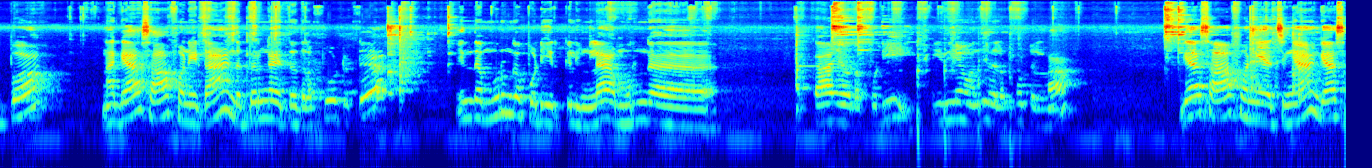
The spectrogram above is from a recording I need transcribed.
இப்போது நான் கேஸ் ஆஃப் பண்ணிட்டேன். இந்த பெருங்காயத்தை இதில் போட்டுட்டு இந்த முருங்கை பொடி இருக்கு இல்லைங்களா முருங்கை காயோட பொடி இதையும் வந்து இதில் போட்டுடலாம். கேஸ் ஆஃப் பண்ணியாச்சுங்க. கேஸ்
